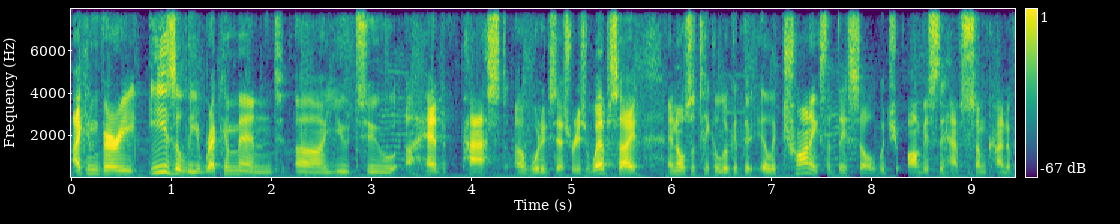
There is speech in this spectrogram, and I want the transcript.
I can very easily recommend uh, you to uh, head past uh, Woodcessories website and also take a look at the electronics that they sell, which obviously have some kind of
